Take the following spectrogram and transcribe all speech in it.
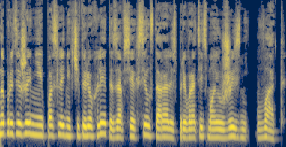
на протяжении последних четырех лет изо всех сил старались превратить мою жизнь в ад.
